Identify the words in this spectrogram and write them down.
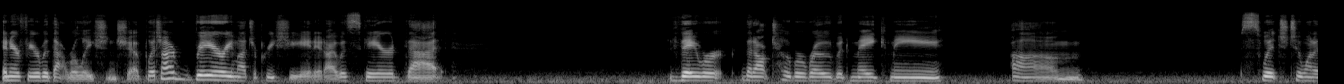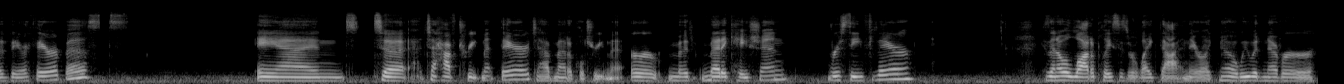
interfere with that relationship, which I very much appreciated. I was scared that they were that October Road would make me um, switch to one of their therapists and to to have treatment there, to have medical treatment or med- medication received there. Because I know a lot of places are like that, and they were like, "No, we would never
